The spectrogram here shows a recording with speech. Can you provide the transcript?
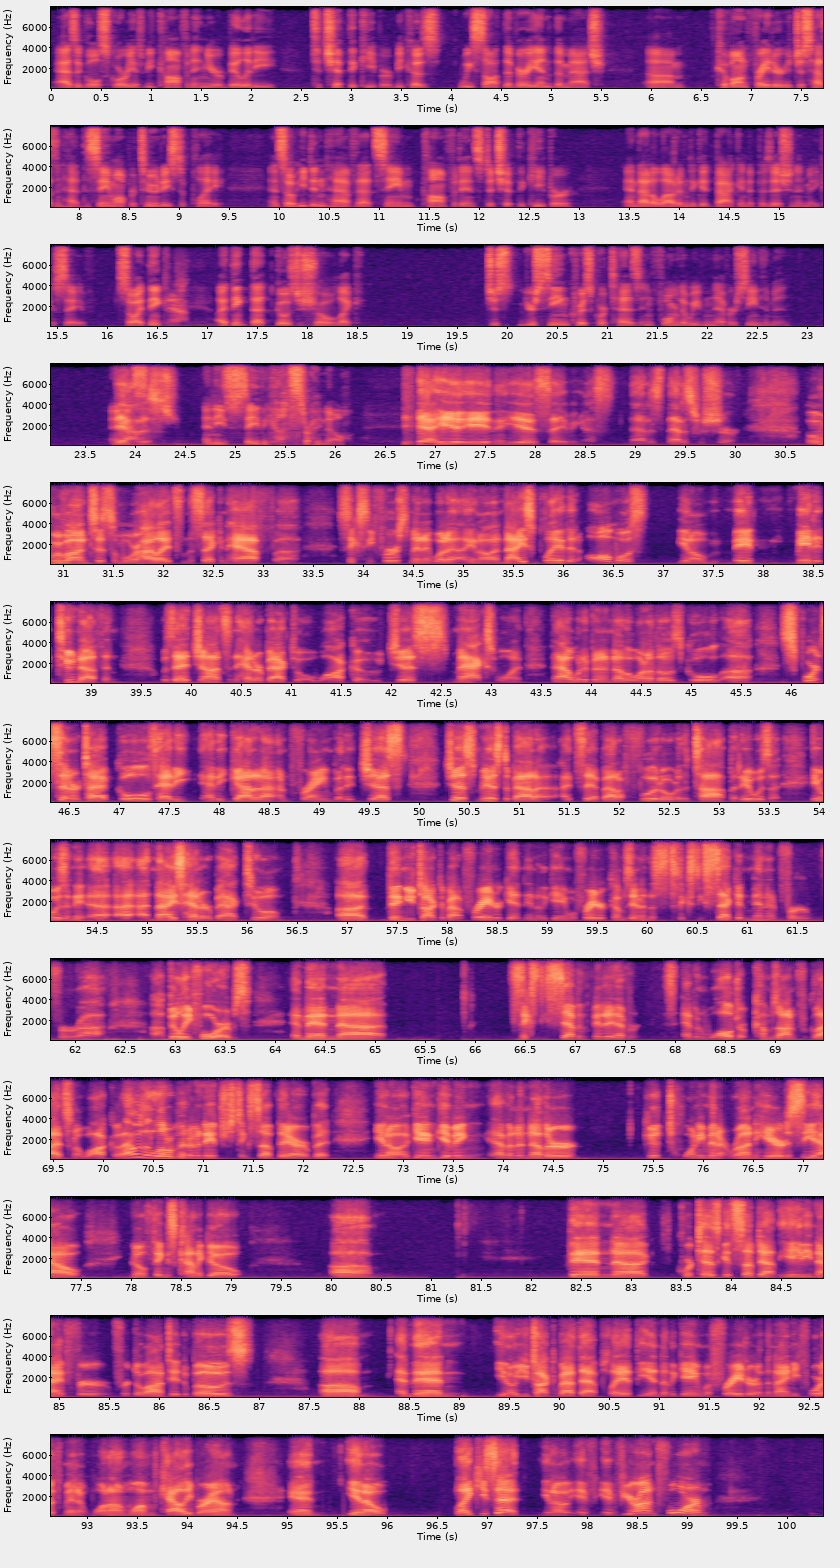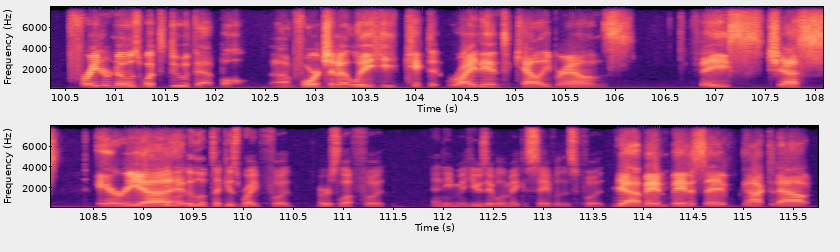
As a goal scorer, you have to be confident in your ability to chip the keeper because we saw at the very end of the match, um, Kevaughn Frater just hasn't had the same opportunities to play. And so he didn't have that same confidence to chip the keeper, and that allowed him to get back into position and make a save. So I think yeah. I think that goes to show like just you're seeing Chris Cortez in form that we've never seen him in. And yeah, this... and he's saving us right now. Yeah, he, he he is saving us. That is that is for sure. We'll move on to some more highlights in the second half. Uh, 61st minute, what a you know a nice play that almost you know made made it two nothing was that Johnson header back to Awako who just smacks one. That would have been another one of those goal uh, Sports Center type goals had he had he got it on frame, but it just just missed about a I'd say about a foot over the top. But it was a it was an, a, a nice header back to him. Uh, then you talked about Frater getting into the game. Well, Frater comes in in the 62nd minute for for uh, uh, Billy Forbes, and then 67th uh, minute Evan, Waldrop comes on for Gladson Awako. That was a little bit of an interesting sub there, but you know, again, giving Evan another good 20 minute run here to see how you know things kind of go. Um, then uh, Cortez gets subbed out in the 89th for for Devontae DeBose. Um, and then you know you talked about that play at the end of the game with Frater in the 94th minute, one on one Calle Brown, and you know, like you said, you know if if you're on form, Frater knows what to do with that ball. Unfortunately, he kicked it right into Calle Brown's face, chest area. It, it looked like his right foot or his left foot and he he was able to make a save with his foot. Yeah, made made a save, knocked it out.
